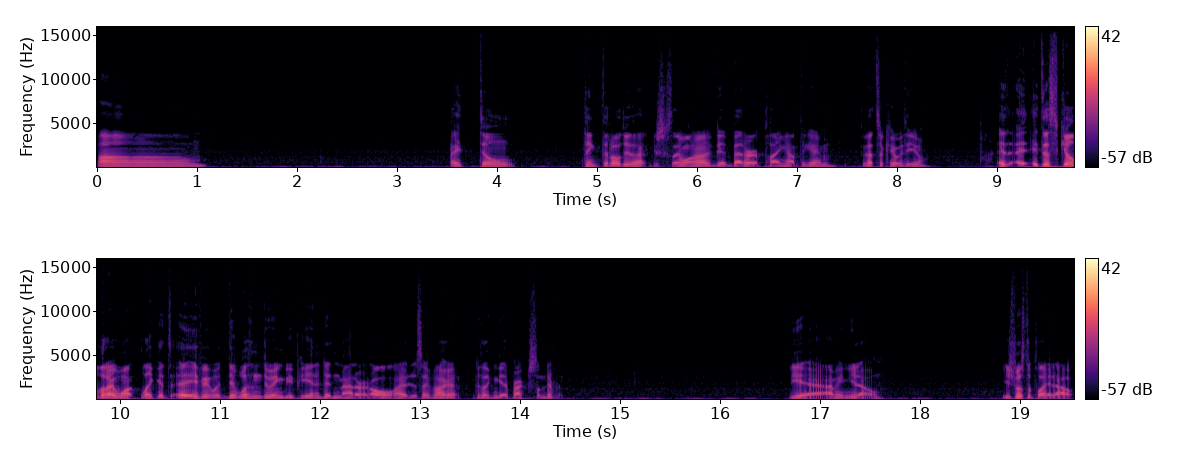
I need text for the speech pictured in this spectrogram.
Um, I don't think that I'll do that just because I want to get better at playing out the game. If that's okay with you. It, it's a skill that I want. Like, it's if it, it wasn't doing BP and it didn't matter at all, I would just say fuck it because I can get practice on different. Yeah, I mean, you know, you're supposed to play it out.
